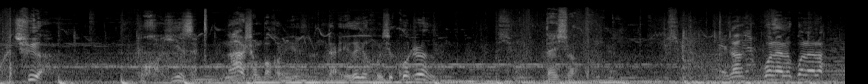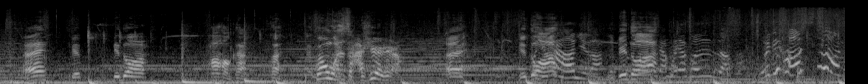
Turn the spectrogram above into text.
我去啊！不好意思，那有什么不好意思？逮一个就回去过日子。不行。你看，过来了，过来了。哎，别别动啊！他好看，快，关我啥事啊？哎，别动啊！看好你了，你别动啊！想回家过日子，我一定好好伺候你。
